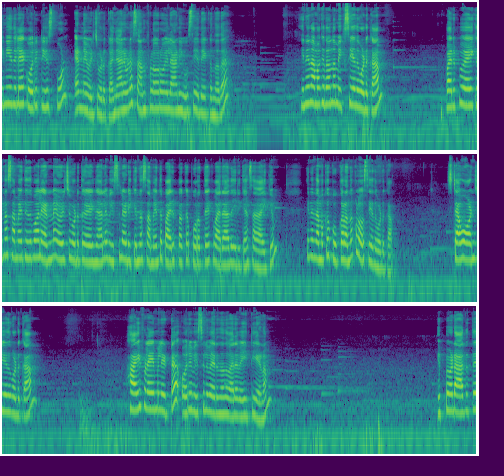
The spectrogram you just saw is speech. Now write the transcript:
ഇനി ഇതിലേക്ക് ഒരു ടീസ്പൂൺ എണ്ണ ഒഴിച്ചു കൊടുക്കാം. ഞാനിവിടെ സൺഫ്ലവർ ഓയിലാണ് യൂസ് ചെയ്തേക്കുന്നത്. ഇനി നമുക്കിതൊന്ന് മിക്സ് ചെയ്ത് കൊടുക്കാം. പരിപ്പ് വേവിക്കുന്ന സമയത്ത് ഇതുപോലെ എണ്ണ ഒഴിച്ചു കൊടുത്തു കഴിഞ്ഞാൽ വിസിലടിക്കുന്ന സമയത്ത് പരിപ്പൊക്കെ പുറത്തേക്ക് വരാതെ ഇരിക്കാൻ സഹായിക്കും. ഇനി നമുക്ക് കുക്കർ ഒന്ന് ക്ലോസ് ചെയ്ത് കൊടുക്കാം. സ്റ്റവ് ഓൺ ചെയ്ത് കൊടുക്കാം. ഹൈ ഫ്ലെയിമിലിട്ട് ഒരു വിസിൽ വരുന്നത് വരെ വെയിറ്റ് ചെയ്യണം. ഇപ്പോൾ ഇവിടെ ആദ്യത്തെ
